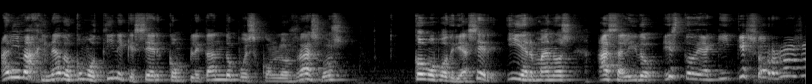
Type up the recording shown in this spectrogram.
Han imaginado cómo tiene que ser completando pues con los rasgos cómo podría ser. Y hermanos, ha salido esto de aquí, que es horroroso.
